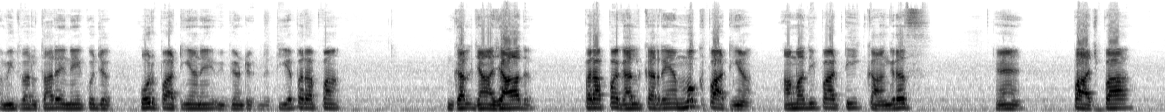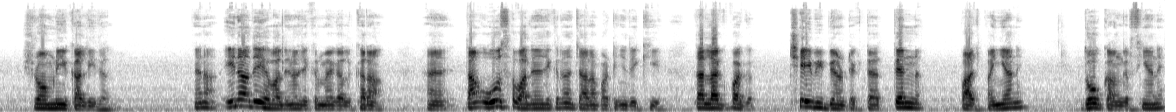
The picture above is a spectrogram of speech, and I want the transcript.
ਉਮੀਦਵਾਰ ਉਤਾਰੇ ਨੇ, ਕੁਝ ਹੋਰ ਪਾਰਟੀਆਂ ਨੇ ਵੀ ਟਿਕਟ ਦਿੱਤੀ ਹੈ ਪਰ ਆਪਾਂ ਗੱਲ, ਜਾਂ ਆਜ਼ਾਦ, ਪਰ ਆਪਾਂ ਗੱਲ ਕਰ ਰਹੇ ਹਾਂ ਮੁੱਖ ਪਾਰਟੀਆਂ। ਆਮ ਆਦਮੀ ਪਾਰਟੀ, ਕਾਂਗਰਸ, ਹੈ, ਭਾਜਪਾ, ਸ਼੍ਰੋਮਣੀ ਅਕਾਲੀ ਦਲ। ਹੈ ਨਾ ਇਹਨਾਂ ਦੇ ਹਵਾਲੇ ਨਾਲ ਜੇਕਰ ਮੈਂ ਗੱਲ ਕਰਾਂ, ਹੈ, ਤਾਂ ਉਸ ਹਵਾਲੇ ਨਾਲ ਜੇਕਰ ਇਹਨਾਂ ਚਾਰਾਂ ਪਾਰਟੀਆਂ ਦੇਖੀਏ, ਤਾਂ ਲਗਭਗ 6 ਬੀਬੀਆਂ ਨੂੰ ਟਿਕਟ ਹੈ, ਤਿੰਨ ਭਾਜਪਾਈਆਂ ਨੇ, ਦੋ ਕਾਂਗਰਸੀਆਂ ਨੇ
